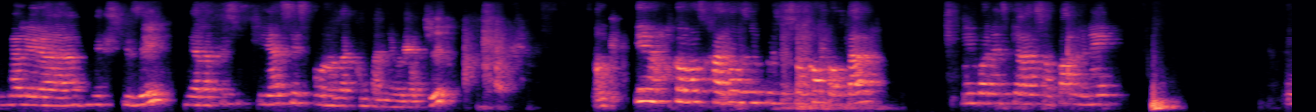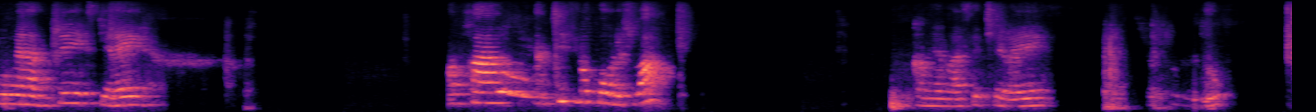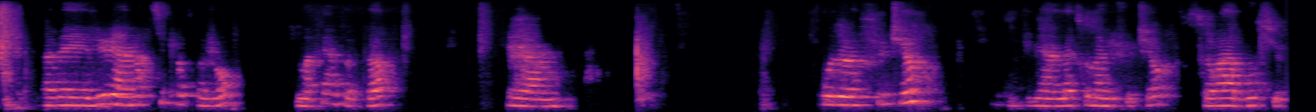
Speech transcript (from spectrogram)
Vous allez euh, m'excuser, il y a la petite qui insiste pour nous accompagner aujourd'hui. Donc, et on commencera dans une position confortable. Une bonne inspiration par le nez. Ouvrez la bouche et expirez. On fera un petit flot pour le soir. Donc, on viendra s'étirer, J'avais lu un article l'autre jour qui m'a fait un peu peur. Et euh, pour le futur, bien l'être humain du futur sera bossu.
